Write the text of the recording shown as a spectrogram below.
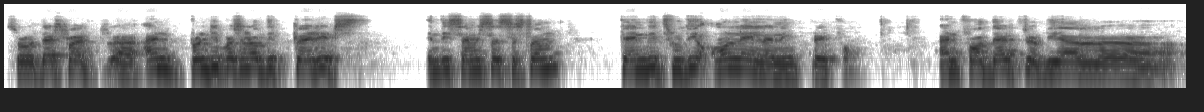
So that's what, and 20% of the credits in the semester system can be through the online learning platform. And for that, we are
